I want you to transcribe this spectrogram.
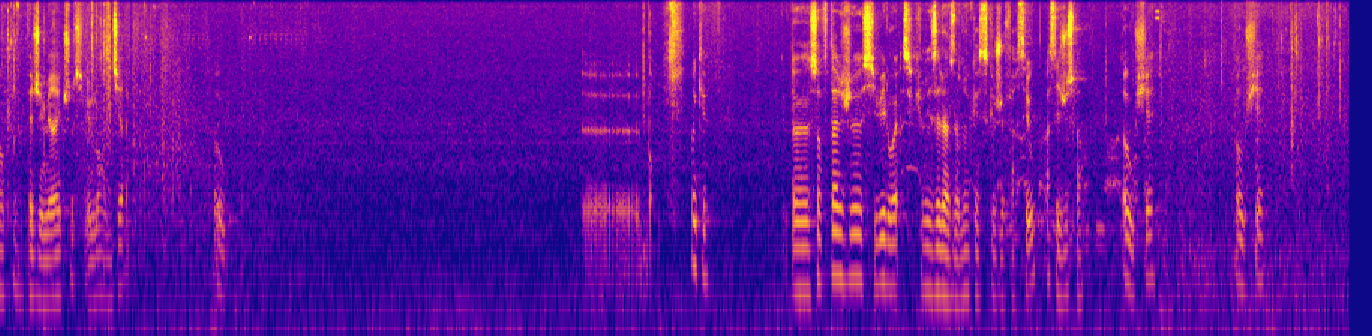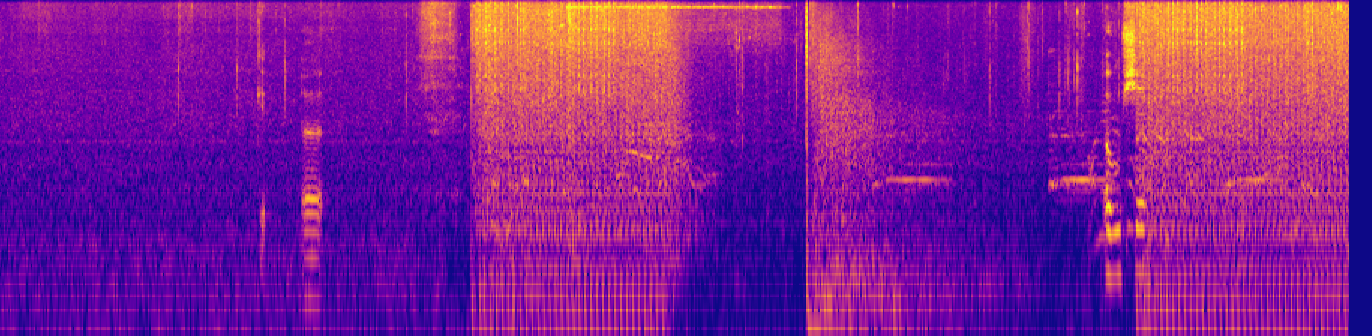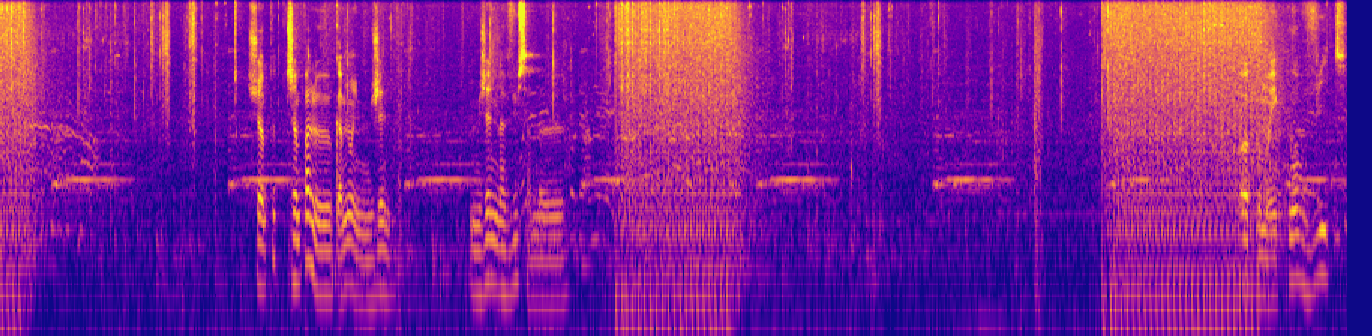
Ok. En fait, j'ai mis un headshot, il est mort direct. Oh. Euh, bon. Ok. Euh, sauvetage civil, ouais, sécuriser la zone. Qu'est-ce que je vais faire? C'est où? Ah, c'est juste là. Oh shit. Oh shit. Ok. Euh. Oh shit. Je suis un peu. J'aime pas le camion, il me gêne. Il me gêne la vue, ça me. Oh, comment il court vite.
